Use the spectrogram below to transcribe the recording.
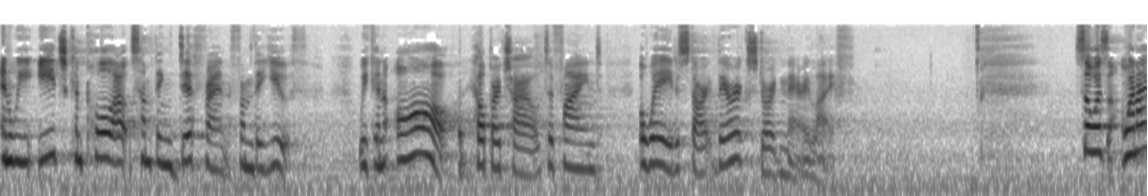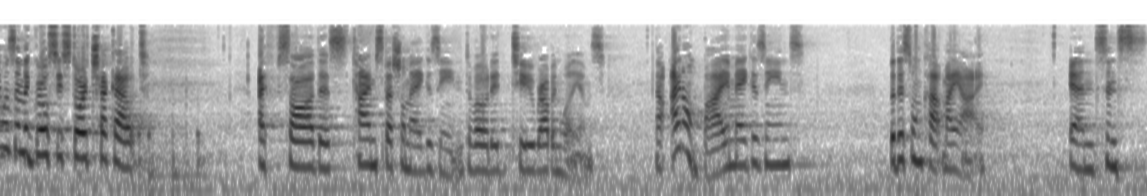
And we each can pull out something different from the youth. We can all help our child to find a way to start their extraordinary life. So, as, when I was in the grocery store checkout, I saw this Time Special magazine devoted to Robin Williams. Now, I don't buy magazines, but this one caught my eye. And since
